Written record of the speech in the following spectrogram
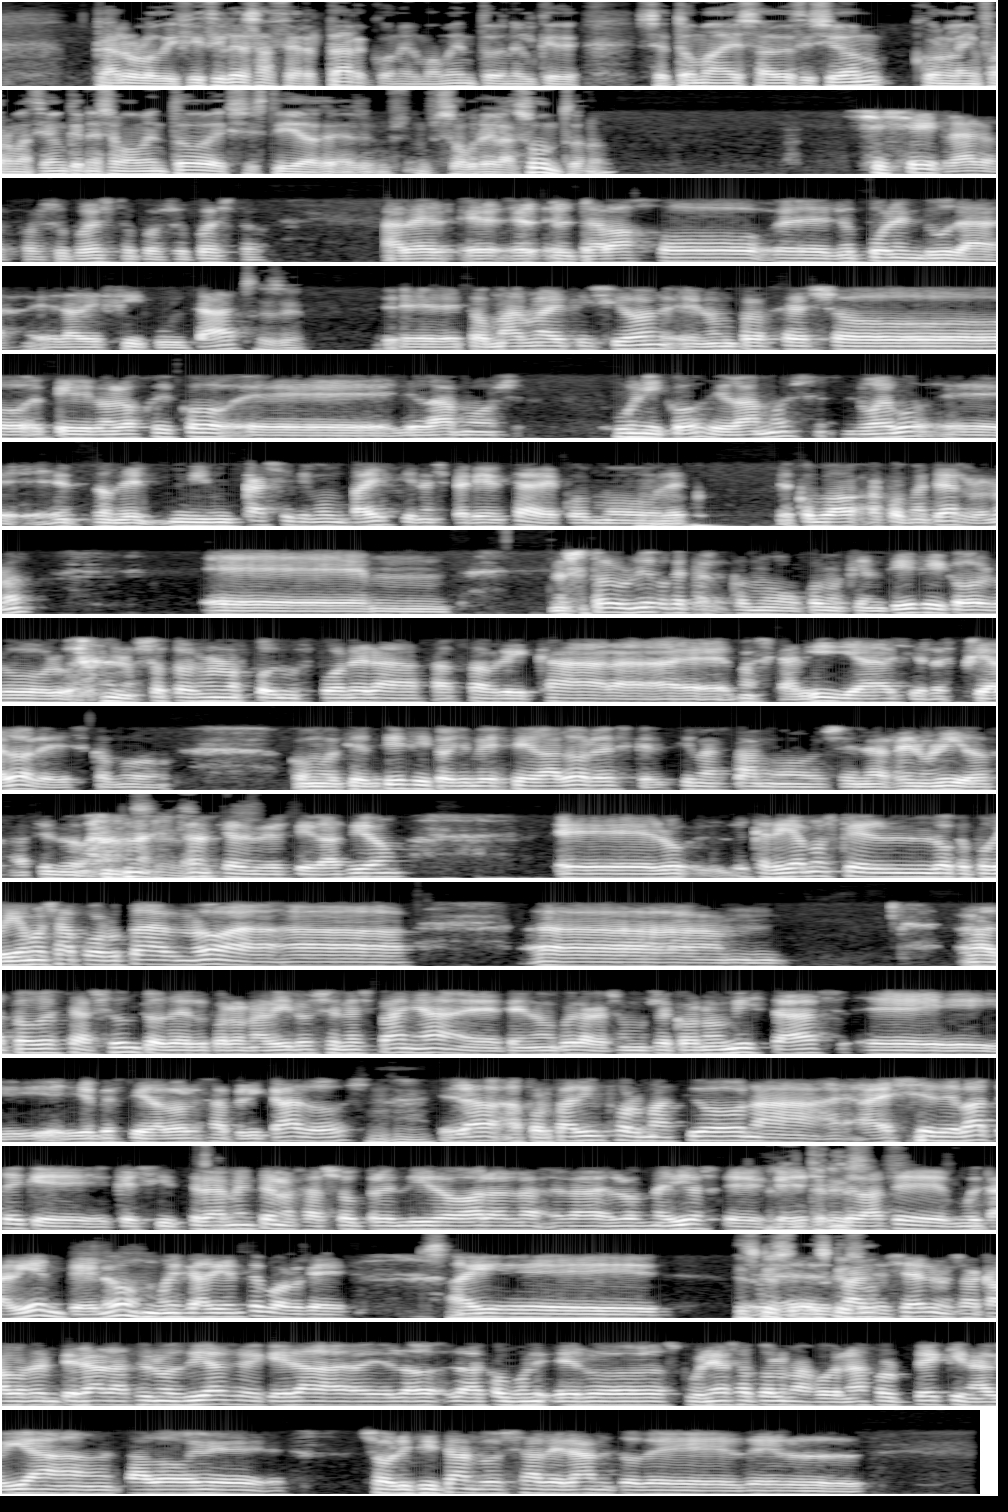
Claro, lo difícil es acertar con el momento en el que se toma esa decisión con la información que en ese momento existía eh, sobre el asunto, ¿no? Sí, sí, claro, por supuesto, por supuesto. A ver, el, trabajo eh, no pone en duda eh, la dificultad de tomar una decisión en un proceso epidemiológico, digamos, único, digamos, nuevo, donde casi ningún país tiene experiencia de cómo, de cómo acometerlo, ¿no? Eh, nosotros lo único que como, como científicos nosotros no nos podemos poner a, fabricar eh, mascarillas y respiradores como como científicos e investigadores que encima estamos en el Reino Unido haciendo una estancia de investigación eh, creíamos que lo que podíamos aportar ¿no? a a todo este asunto del coronavirus en España, eh, teniendo en cuenta que somos economistas eh, y, investigadores aplicados, era aportar información a, ese debate que, sinceramente nos ha sorprendido ahora en, los medios, que, es un debate muy caliente, ¿no? Muy caliente porque hay... Eh, es que, es que parece ser, nos acabamos de enterar hace unos días de que era la, las comunidades autónomas gobernadas por PEC quien habían estado solicitando ese adelanto del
